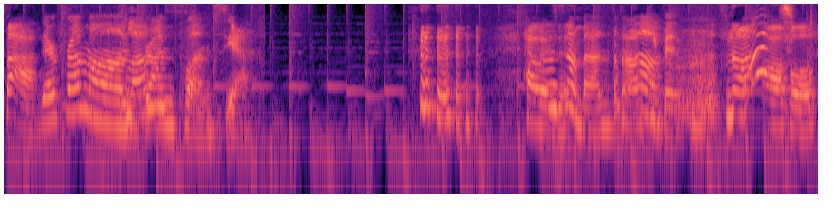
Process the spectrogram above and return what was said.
from? They're from um Plums? dried plums. Yeah. Yeah. How is It's it? not bad. I'll keep it. It's not awful.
